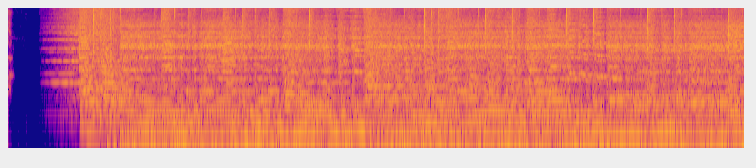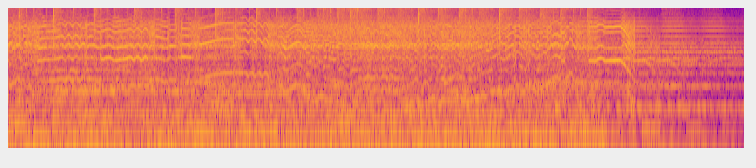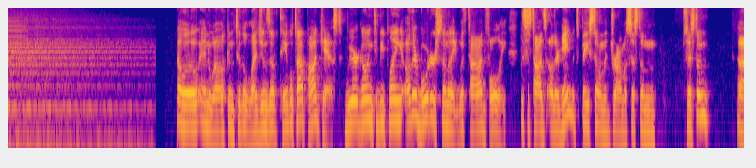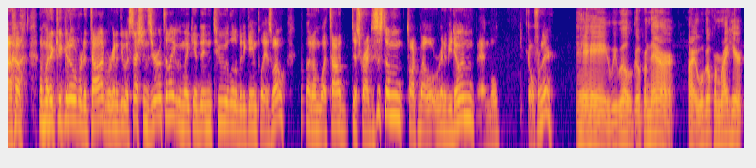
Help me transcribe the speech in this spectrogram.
Hello and welcome to the Legends of Tabletop podcast. We are going to be playing Other Borders tonight with Todd Foley. This is Todd's other game. It's based on the drama system system. Uh, I'm going to kick it over to Todd. We're going to do a session zero tonight. We might get into a little bit of gameplay as well, but I'm um, let Todd describe the system, talk about what we're going to be doing, and we'll go from there. Hey, we will go from there. All right, we'll go from right here.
